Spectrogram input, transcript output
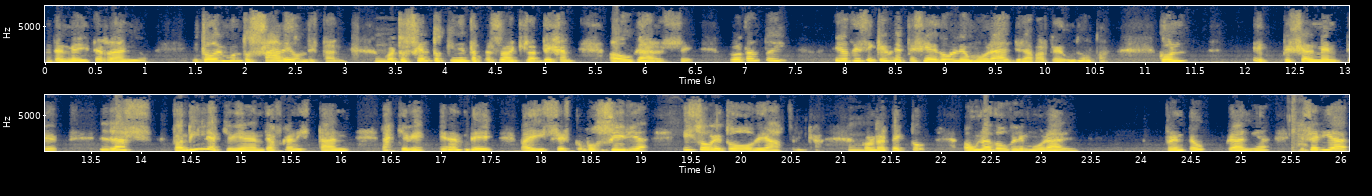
del Mediterráneo y todo el mundo sabe dónde están, 400, mm. 500 personas que las dejan ahogarse. Por lo tanto, ellos dicen que hay una especie de doble moral de la parte de Europa, con especialmente las familias que vienen de Afganistán, las que vienen de países como Siria y sobre todo de África, mm. con respecto a una doble moral frente a Ucrania, que sería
